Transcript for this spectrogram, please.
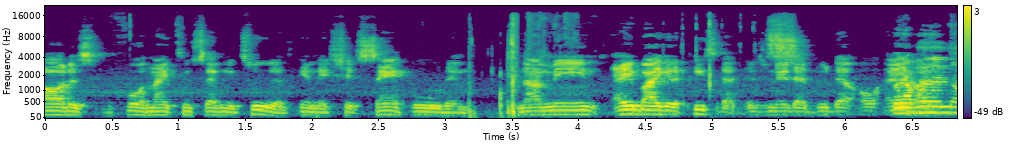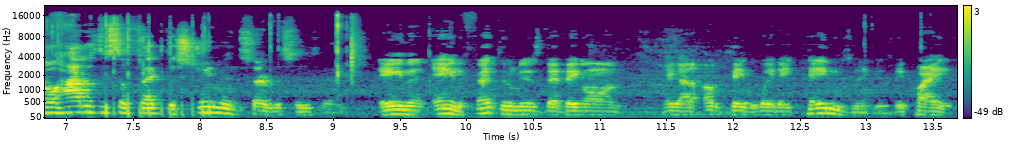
artists before 1972 that's getting their shit sampled and you know what I mean. Everybody get a piece of that. Engineer that do that. Oh, But I want to know how does this affect the streaming services then? ain't ain't affecting them is that they going they got to update the way they pay these niggas. They probably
